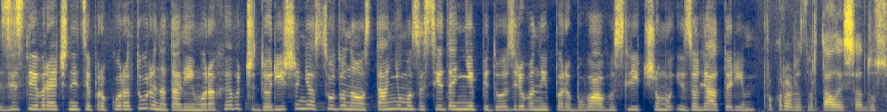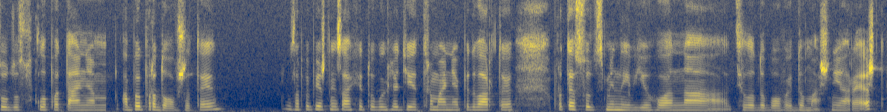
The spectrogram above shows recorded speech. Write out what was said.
Зі слів речниці прокуратури Наталії Морахевич, до рішення суду на останньому засіданні підозрюваний перебував у слідчому ізоляторі. Прокурори зверталися до суду з клопотанням, аби продовжити запобіжний захід у вигляді тримання під вартою. Проте суд змінив його на цілодобовий домашній арешт.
